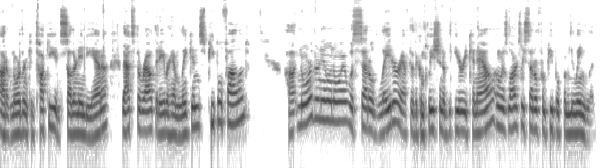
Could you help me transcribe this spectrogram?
out of northern Kentucky and southern Indiana. That's the route that Abraham Lincoln's people followed. Uh, northern Illinois was settled later after the completion of the Erie Canal and was largely settled from people from New England.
